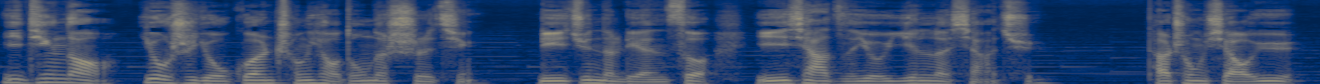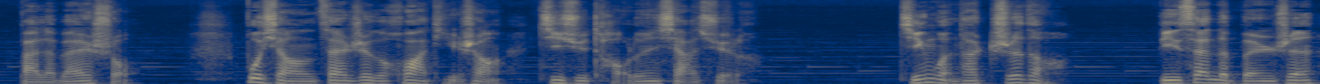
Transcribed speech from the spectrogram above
一听到又是有关程晓东的事情，李俊的脸色一下子又阴了下去。他冲小玉摆了摆手，不想在这个话题上继续讨论下去了。尽管他知道比赛的本身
